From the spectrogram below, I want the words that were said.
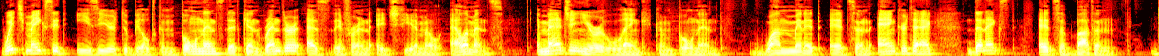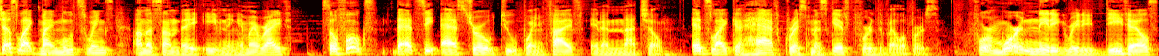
which makes it easier to build components that can render as different HTML elements. Imagine your link component. One minute it's an anchor tag, the next it's a button just like my mood swings on a Sunday evening, am I right? So, folks, that's the Astro 2.5 in a nutshell. It's like a half Christmas gift for developers. For more nitty gritty details,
